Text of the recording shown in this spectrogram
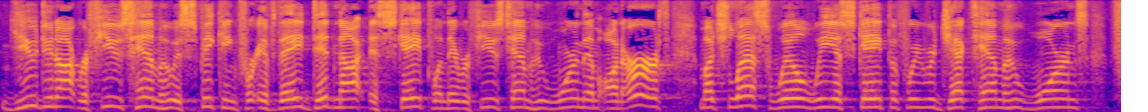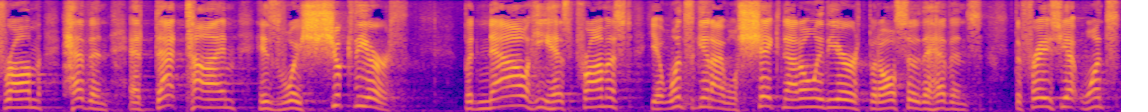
you do not refuse him who is speaking, for if they did not escape when they refused him who warned them on earth, much less will we escape if we reject him who warns from heaven. At that time, his voice shook the earth. But now he has promised, yet once again I will shake not only the earth, but also the heavens. The phrase yet once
